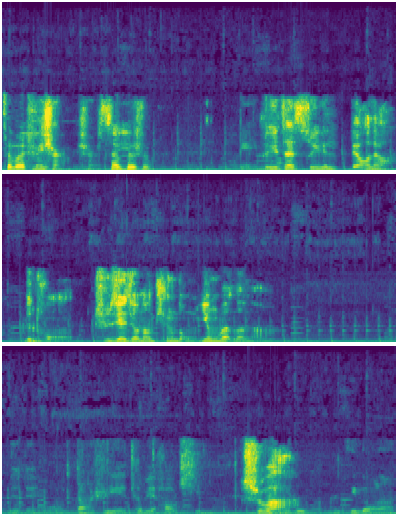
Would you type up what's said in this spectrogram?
怎么？没事儿，没事儿。那不是，可以再随意聊聊，一桶直接就能听懂英文了呢。对对，我当时也特别好奇。是吧？能听懂了。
